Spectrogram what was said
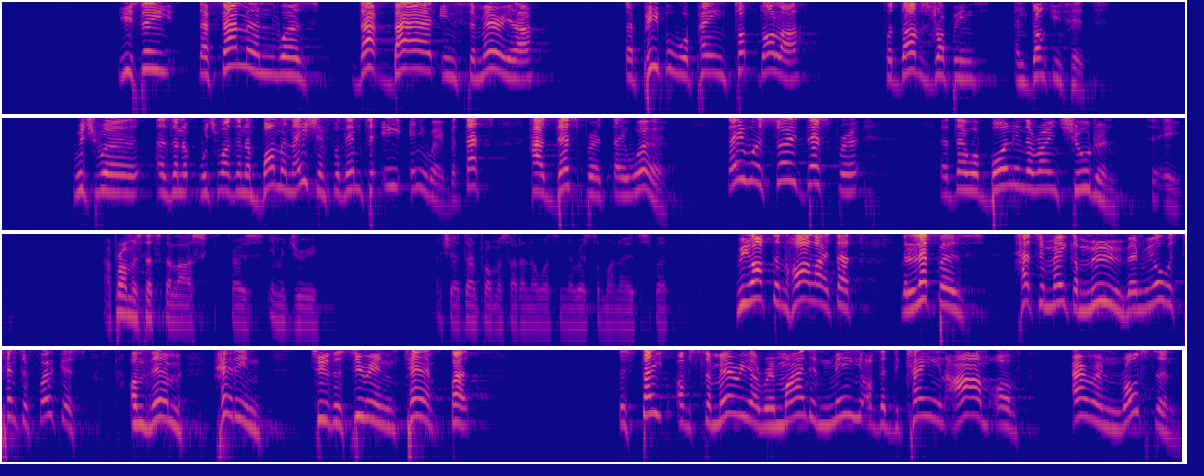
You see, the famine was that bad in Samaria that people were paying top dollar for doves droppings and donkeys' heads, which were as an which was an abomination for them to eat anyway. But that's how desperate they were. They were so desperate that they were boiling their own children to eat. I promise that's the last gross imagery. Actually, I don't promise. I don't know what's in the rest of my notes, but we often highlight that the lepers had to make a move, and we always tend to focus on them heading to the Syrian camp. But the state of Samaria reminded me of the decaying arm of Aron Ralston.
